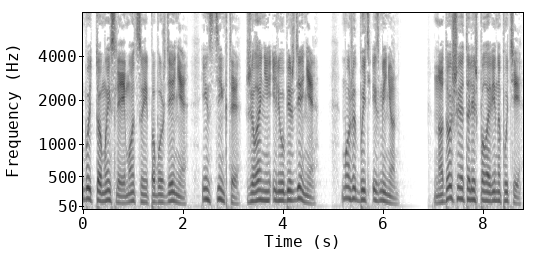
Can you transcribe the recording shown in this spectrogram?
будь то мысли, эмоции, побуждения, инстинкты, желания или убеждения, может быть изменен. Но доши – это лишь половина пути.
